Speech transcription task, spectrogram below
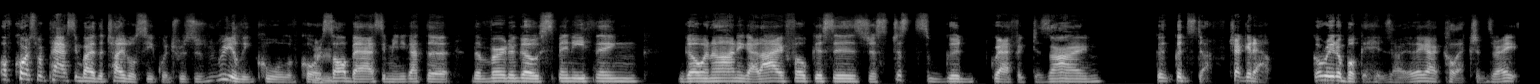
of course we're passing by the title sequence, which is really cool. Of course, Mhm. Saul Bass. I mean, you got the the vertigo spinny thing going on. You got eye focuses. Just just some good graphic design. Good good stuff. Check it out. Go read a book of his. Uh, They got collections, right?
